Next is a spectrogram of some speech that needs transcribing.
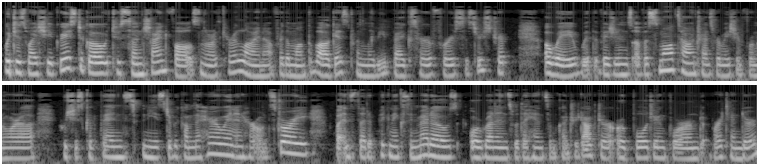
Which is why she agrees to go to Sunshine Falls, North Carolina for the month of August when Libby begs her for a sister's trip away with visions of a small town transformation for Nora, who she's convinced needs to become the heroine in her own story, but instead of picnics in meadows or run-ins with a handsome country doctor or bulging four-armed bartender,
